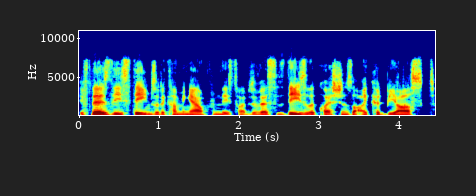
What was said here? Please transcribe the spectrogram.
if there's these themes that are coming out from these types of investors, these are the questions that I could be asked,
